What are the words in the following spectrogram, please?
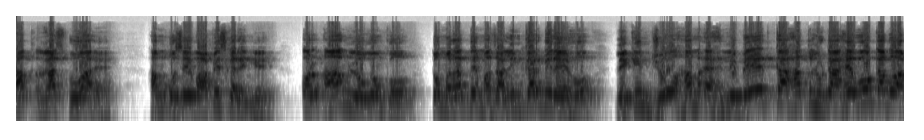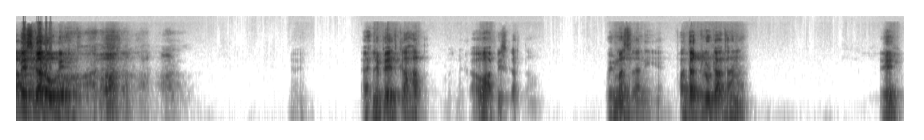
हक गस्प हुआ है हम उसे वापस करेंगे। और आम लोगों को तुम रद्द मजालिम कर भी रहे हो, लेकिन जो हम अहल का हक लुटा है, वो कब वापिस करोगे? अहल बैत का हक? वापिस करता हूँ। कोई मसला नहीं है। फदक लुटा था ना? ए?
